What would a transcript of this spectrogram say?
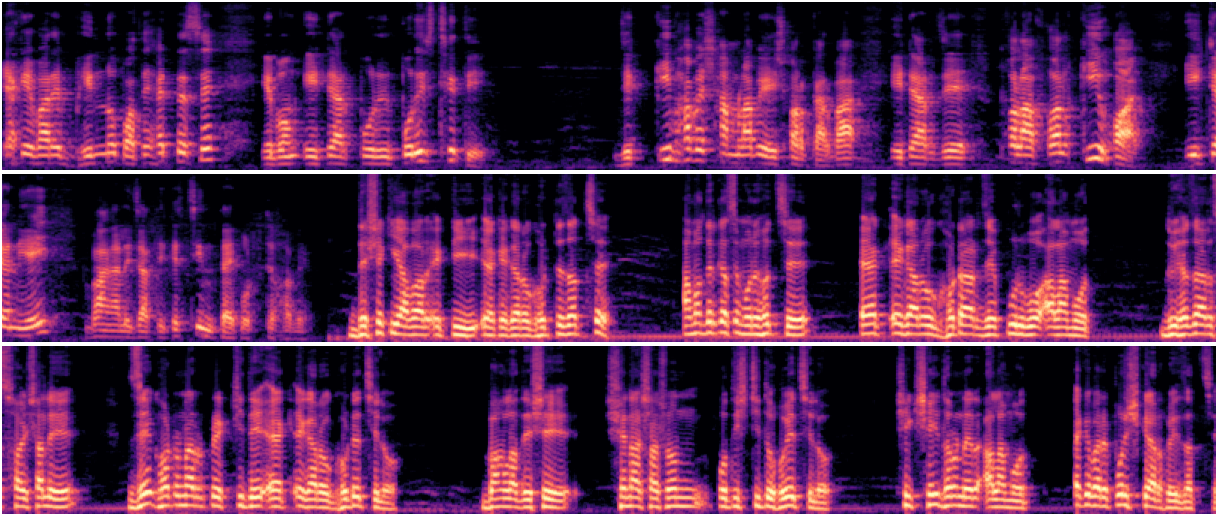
একেবারে ভিন্ন পথে হাঁটতেছে এবং এটার পরি- পরিস্থিতি যে কীভাবে সামলাবে এই সরকার বা এটার যে ফলাফল কি হয়, এইটা নিয়েই বাঙালি জাতিকে চিন্তায় করতে হবে। দেশে কি আবার একটি এক এগারো ঘটতে যাচ্ছে? আমাদের কাছে মনে হচ্ছে এক এগারো ঘটার যে পূর্ব আলামত দুই হাজার ছয় সালে যে ঘটনার প্রেক্ষিতে এক এগারো ঘটেছিল, বাংলাদেশে সেনা শাসন প্রতিষ্ঠিত হয়েছিল, ঠিক সেই ধরনের আলামত একেবারে পরিষ্কার হয়ে যাচ্ছে।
